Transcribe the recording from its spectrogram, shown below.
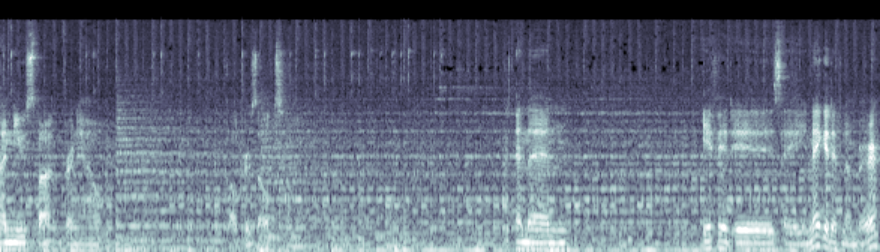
a new spot for now. Called result. And then if it is a negative number,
